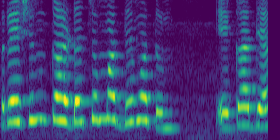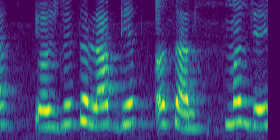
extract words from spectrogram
रेशन कार्डाच्या माध्यमातून एखाद्या योजनेचा लाभ घेत असाल म्हणजे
